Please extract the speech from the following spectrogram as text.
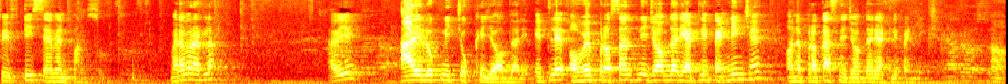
ફિફ્ટી સેવન પાંચસો બરાબર આટલા? આવી જાય આ એ લોકોની ચોખ્ખી જવાબદારી. એટલે હવે પ્રશાંતની જવાબદારી આટલી પેન્ડિંગ છે અને પ્રકાશની જવાબદારી આટલી પેન્ડિંગ છે. હા,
